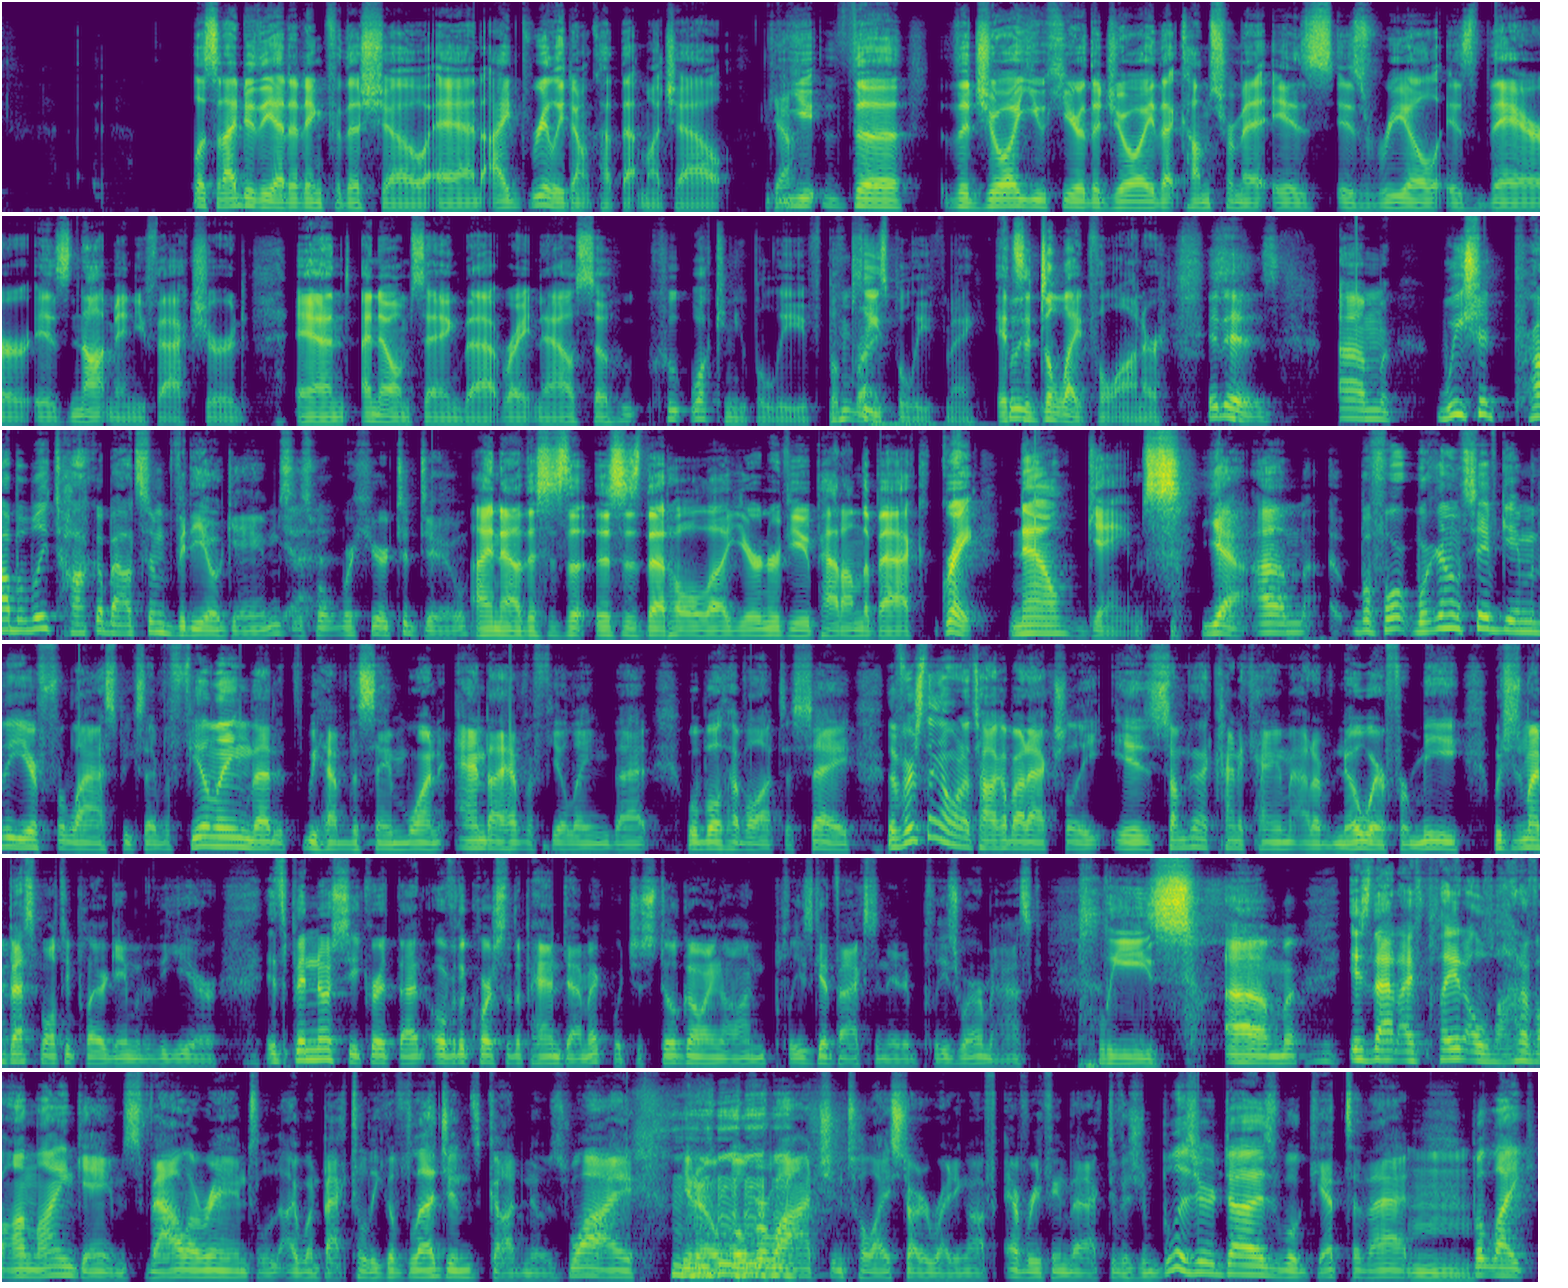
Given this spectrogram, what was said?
listen. I do the editing for this show, and I really don't cut that much out. Yeah. You, the the joy you hear, the joy that comes from it is is real, is there, is not manufactured. And I know I'm saying that right now. So who who what can you believe? But Right. please believe me. It's Please- a delightful honor. It is. Um, we should probably talk about some video games. Is what we're here to do. I know this is the this is that whole uh, year in review, pat on the back. Great. Now games. Yeah. Um. Before we're gonna save game of the year for last because I have a feeling that we have the same one, and I have a feeling that we'll both have a lot to say. The first thing I want to talk about actually is something that kind of came out of nowhere for me, which is my best multiplayer game of the year. It's been no secret that over the course of the pandemic, which is still going on, please get vaccinated, please wear a mask. Please. um, is that I've played a lot of online games, Valorant. I went back to League of Legends, God knows why. You know, Overwatch until I started writing off everything that Activision Blizzard does. We'll get to that. Mm. But like,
